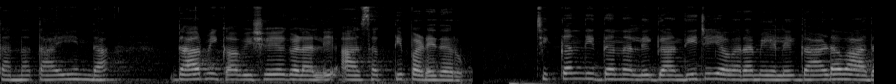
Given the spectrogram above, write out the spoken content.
ತನ್ನ ತಾಯಿಯಿಂದ ಧಾರ್ಮಿಕ ವಿಷಯಗಳಲ್ಲಿ ಆಸಕ್ತಿ ಪಡೆದರು. ಚಿಕ್ಕಂದಿನಲ್ಲಿ ಗಾಂಧೀಜಿಯವರ ಮೇಲೆ ಗಾಢವಾದ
